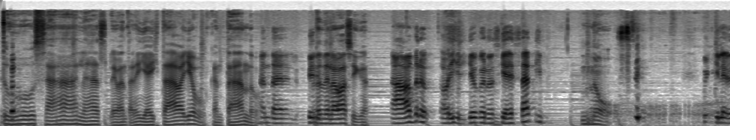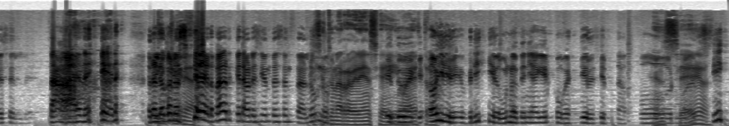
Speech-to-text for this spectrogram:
tus alas. Levantaré y ahí estaba yo pues, cantando. Anda, el espíritu. Desde la básica. Ah, pero, oye, yo conocí a esa tipo. No. Y le besé el dedo. Ah, veras. Pero lo conocí de verdad porque era presidente centro de alumnos. Hiciste una reverencia ahí, tuve que-. Oye, Brígido, uno tenía que ir como vestido de cierta forma. ¿En serio?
